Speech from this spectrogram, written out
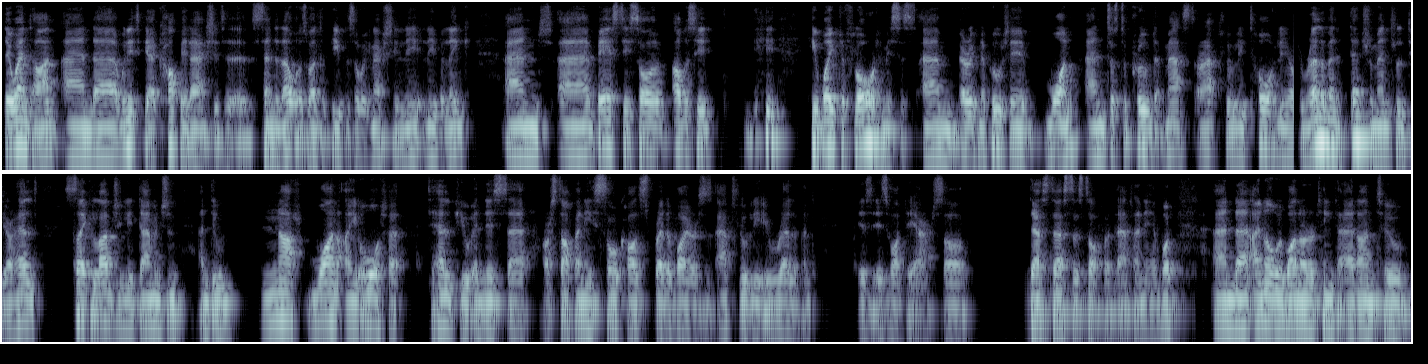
They went on, and uh, we need to get a copy that actually to send it out as well to people, so we can actually leave, leave a link. And uh, basically, so obviously. he wiped the floor with says, um, Eric Nepute won, and just to prove that masks are absolutely totally irrelevant, detrimental to your health, psychologically damaging, and do not one iota to help you in this uh, or stop any so-called spread of viruses. Absolutely irrelevant is, is what they are. So that's that's the stuff with that anyway. But and uh, I know with one other thing to add on to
